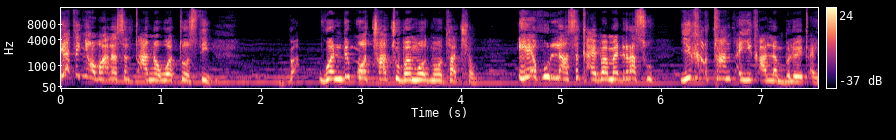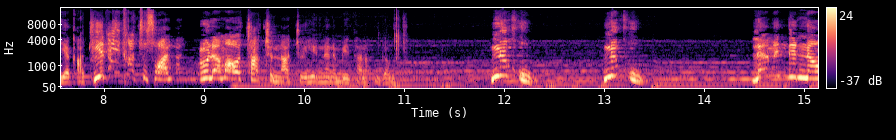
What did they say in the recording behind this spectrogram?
የትኛው ባለስልጣን ነው ወጥቶ እስቲ ወንድሞቻችሁ በሞት ይሄ ሁላ ስቃይ በመድረሱ ይቅርታ እንጠይቃለን ብሎ የጠየቃችሁ የጠይቃችሁ ሰው አለ? ዑለማዎቻችን ናቸው ይሄንንም የተናገሩት። ንቁ ንቁ። ለምንድን ነው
